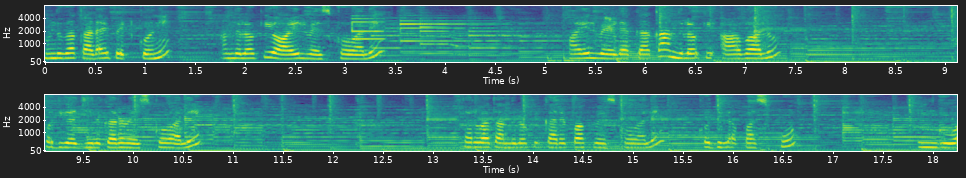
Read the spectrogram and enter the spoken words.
ముందుగా కడాయి పెట్టుకొని అందులోకి ఆయిల్ వేసుకోవాలి. ఆయిల్ వేడాక అందులోకి ఆవాలు కొద్దిగా జీలకర్ర వేసుకోవాలి. తర్వాత అందులోకి కరివేపాకు వేసుకోవాలి. కొద్దిగా పసుపు ఇంగువ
